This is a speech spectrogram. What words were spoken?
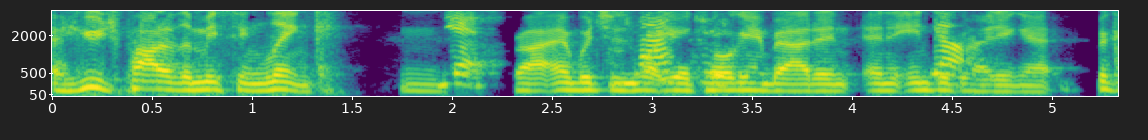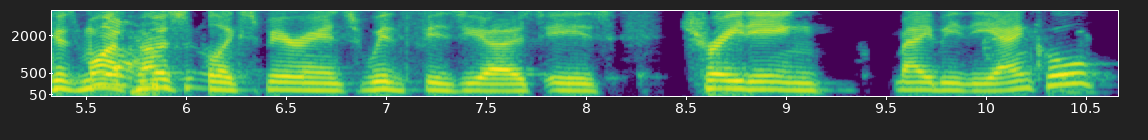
a huge part of the missing link, Yes. right? And which is what you're talking about and, and integrating it. Because my Yeah. personal experience with physios is treating maybe the ankle.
